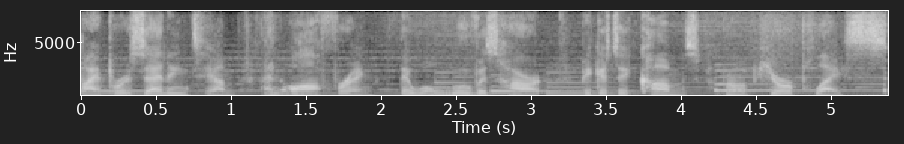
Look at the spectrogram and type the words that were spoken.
by presenting to Him an offering that will move His heart because it comes from a pure place.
